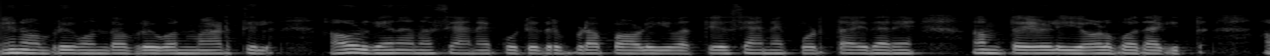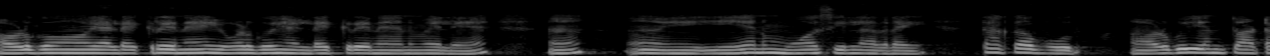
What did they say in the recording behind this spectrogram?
ಇನ್ನೊಬ್ರಿಗೆ ಒಂದೊಬ್ರಿಗೆ ಒಂದು ಮಾಡ್ತಿಲ್ಲ. ಅವಳಿಗೆ ಸ್ಯಾನೆ ಕೊಟ್ಟಿದ್ರು ಬಿಡಪ್ಪ ಅವಳಿಗೆ ಇವತ್ತೇ ಸ್ಯಾನೆ ಕೊಡ್ತಾ ಇದ್ದಾರೆ ಅಂತ ಹೇಳಿ ಹೇಳ್ಬೋದಾಗಿತ್ತು. ಅವಳಿಗೂ ಎರಡು ಎಕರೆನೇ, ಇವಳಿಗೂ ಎರಡು ಎಕರೆನೇ ಅಂದಮೇಲೆ ಏನು ಮೋಸಿಲ್ಲ ಅದ್ರಾಗೆ. ತಗೋಬೋದು. ಅವಳಿಗೂ ಏನು ತೋಟ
